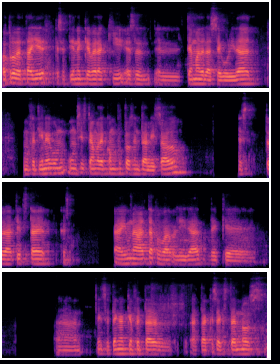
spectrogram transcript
Otro detalle que se tiene que ver aquí es el, el tema de la seguridad. Como se tiene un, un sistema de cómputo centralizado, está, está, hay una alta probabilidad de que uh, se tengan que enfrentar ataques externos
